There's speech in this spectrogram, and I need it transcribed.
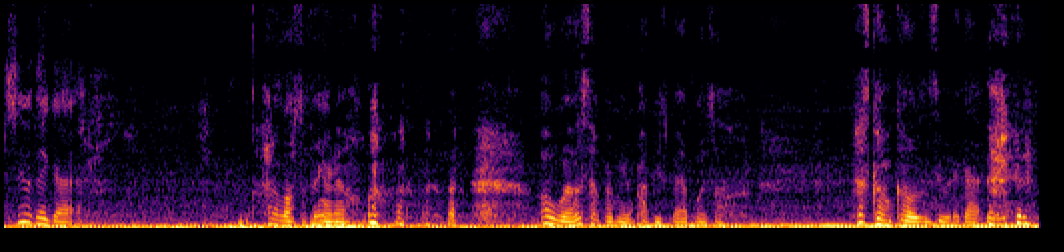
See what they got. I done lost a fingernail. oh well, it's time for me to pop these bad boys off. Let's go in Kohl's and see what they got.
